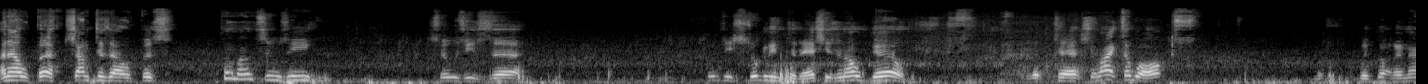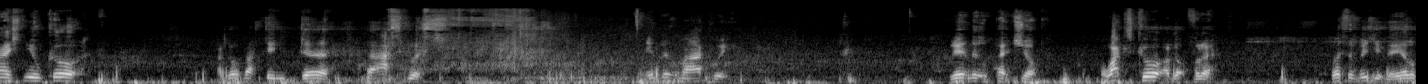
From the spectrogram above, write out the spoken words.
An helper, Santa's helpers. Come on, Susie. Susie's uh, Susie's struggling today. She's an old girl, but uh, she likes her walks. We've got a nice new coat. I got that in uh, at Asquith in Little Marquis. Great little pet shop. A wax coat I got for her. Worth a visit there.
